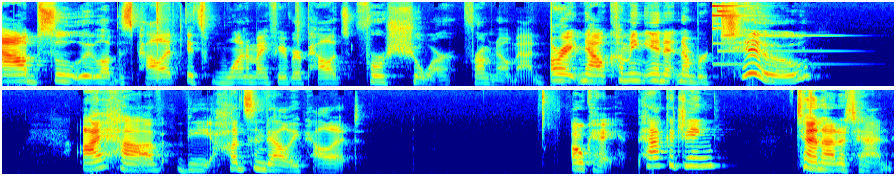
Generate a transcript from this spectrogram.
absolutely love this palette. It's one of my favorite palettes for sure from Nomad. All right, now coming in at number two, I have the Hudson Valley palette. Okay, packaging, 10 out of 10.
